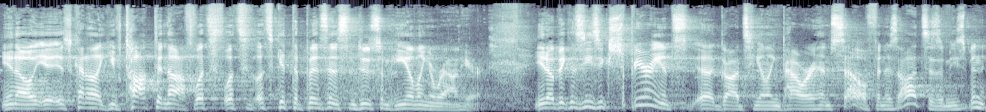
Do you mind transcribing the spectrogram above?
You know, it's kind of like you've talked enough. Let's, let's, let's get the business and do some healing around here. You know, because he's experienced uh, God's healing power himself in his autism. He's been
